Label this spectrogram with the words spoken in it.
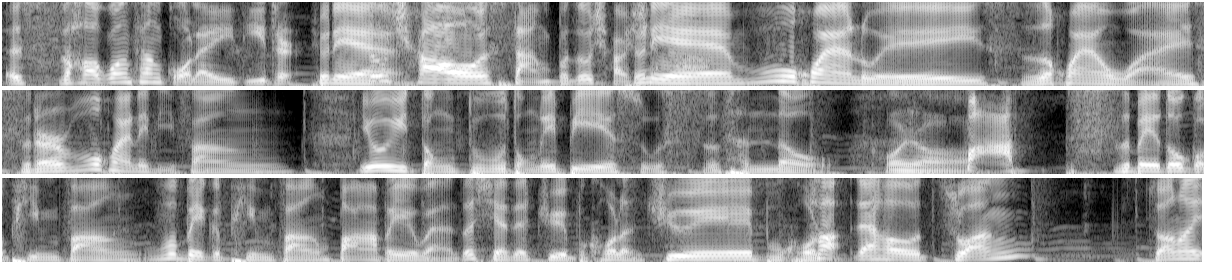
呃四号广场过来一滴点儿，兄弟走桥上不走桥下。兄弟，五环内、四环外、四点五环的地方，有一栋独栋的别墅，四层楼，哦哟，八四百多个平方，五百个平方，八百万，这现在绝不可能，绝不可能好，。然后装装了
